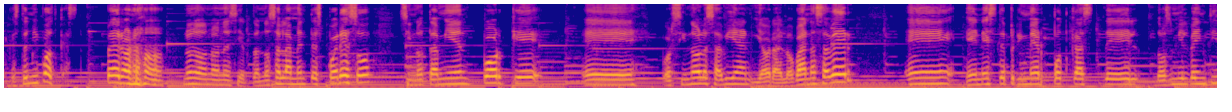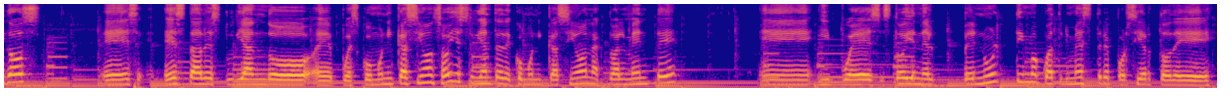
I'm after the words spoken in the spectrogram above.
porque está en mi podcast. Pero no, no, no, no, no es cierto. No solamente es por eso, sino también porque, eh, por si no lo sabían y ahora lo van a saber, eh, en este primer podcast del 2022 he estado estudiando eh, pues comunicación. Soy estudiante de comunicación actualmente. y pues estoy en el penúltimo cuatrimestre, por cierto, de,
